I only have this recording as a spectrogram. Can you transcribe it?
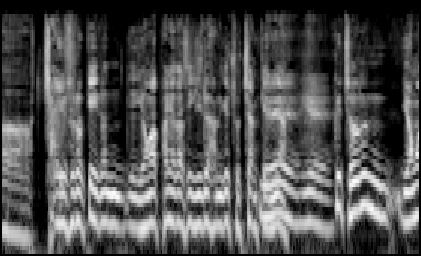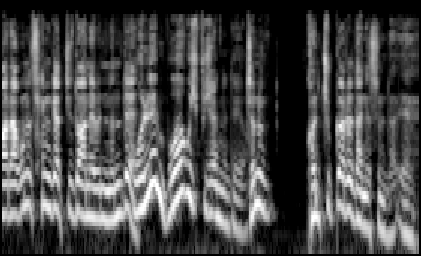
어, 자유스럽게 이런 영화판에 가서 일을 하는 게 좋지 않겠냐. 예, 예. 그 저는 영화라고는 생각지도 안 했는데 원래는 뭐 하고 싶으셨는데요? 저는 건축가를 다녔습니다. 예.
